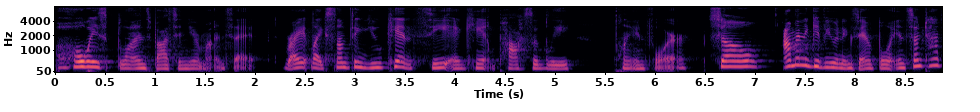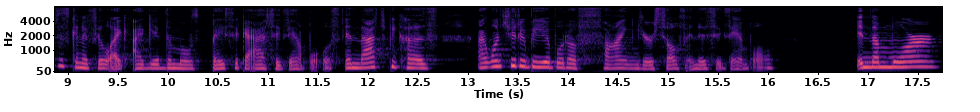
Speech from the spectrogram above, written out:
always blind spots in your mindset, right? Like something you can't see and can't possibly plan for. So I'm going to give you an example, and sometimes it's going to feel like I give the most basic ass examples. And that's because I want you to be able to find yourself in this example. In the more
